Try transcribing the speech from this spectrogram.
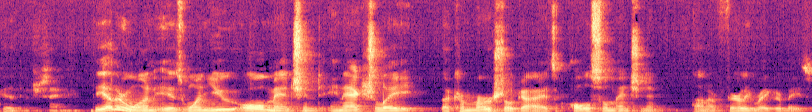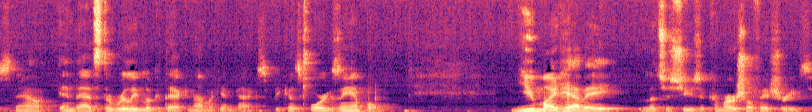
Good. what you're saying. The other one is one you all mentioned, and actually the commercial guys also mention it on a fairly regular basis now, and that's to really look at the economic impacts. Because, for example, you might have a, let's just use a commercial fisheries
